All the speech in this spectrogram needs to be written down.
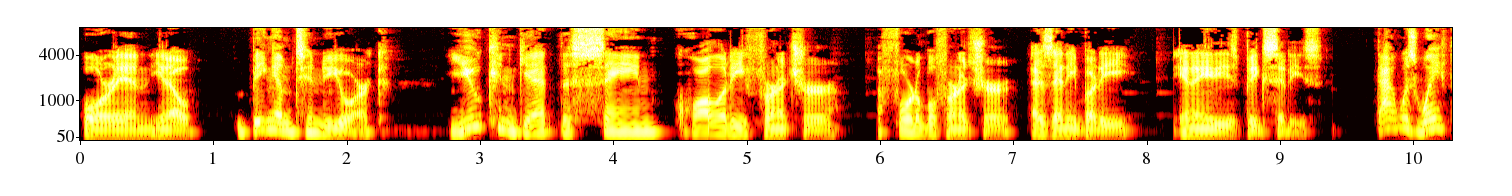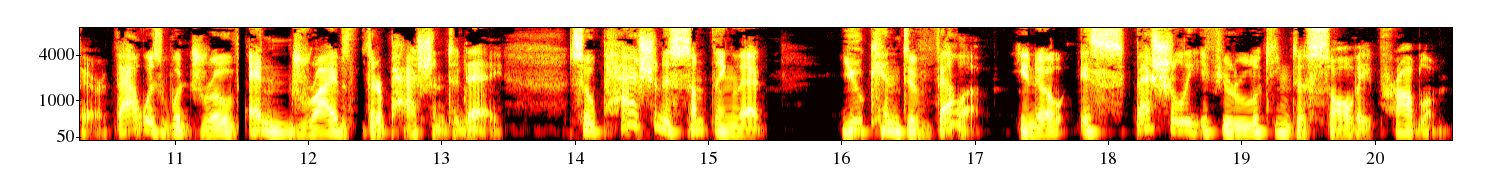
or in, you know, Binghamton, New York, you can get the same quality furniture, affordable furniture as anybody in any of these big cities. That was Wayfair. That was what drove and drives their passion today. So passion is something that you can develop, you know, especially if you're looking to solve a problem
